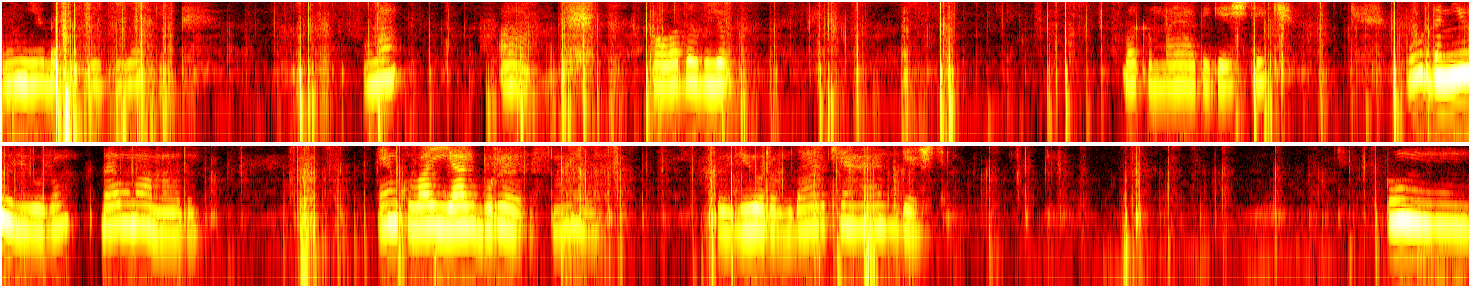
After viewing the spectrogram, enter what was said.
Bunu niye ben yapıyorlar ki? Ama havada blok Bakın bayağı bir geçtik. Burada niye ölüyorum? Ben onu anlamadım. En kolay yer burası mı? Ölüyorum derken geçtim. Bum.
